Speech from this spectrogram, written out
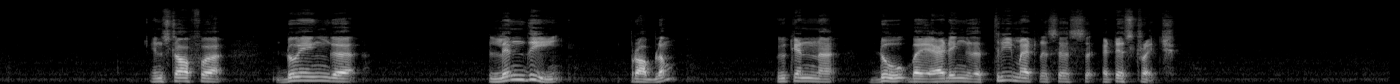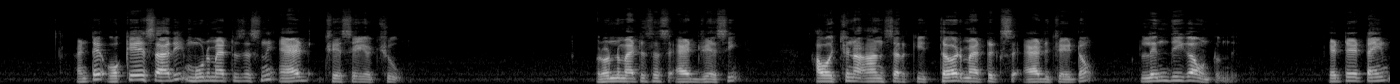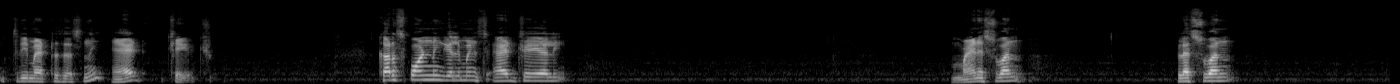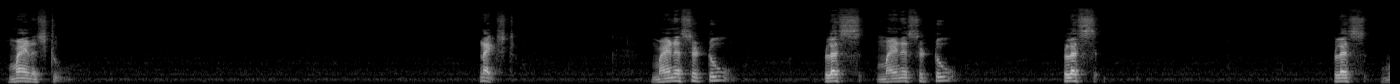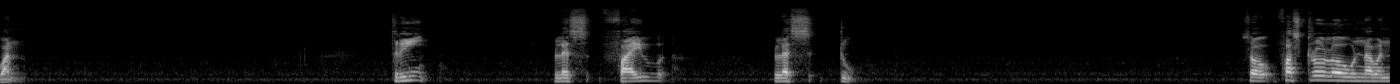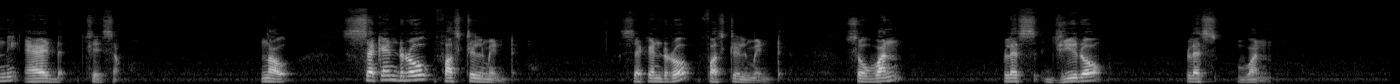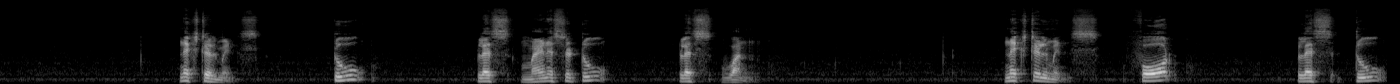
Instead of uh, doing uh, lengthy problem, you can uh, do by adding the three matrices at a stretch. అంటే ఒకేసారి మూడు మ్యాట్రిసెస్ని add చేసేయచ్చు. రెండు matrices add చేసి ఆ వచ్చిన ఆన్సర్కి third matrix add చేయటం లెందీగా ఉంటుంది. ఎట్ ఏ టైం త్రీ మ్యాట్రిసెస్ని యాడ్ చేయొచ్చు. కరస్పాండింగ్ ఎలిమెంట్స్ యాడ్ చేయాలి. Minus one plus one minus two. Next minus two plus minus two plus plus one three plus five plus two so first రోలో ఉన్నవన్నీ add చేసాం now second row first element second row first element. So 1 plus 0 plus 1 next elements. 2 plus minus 2 plus 1 next elements. 4 plus 2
